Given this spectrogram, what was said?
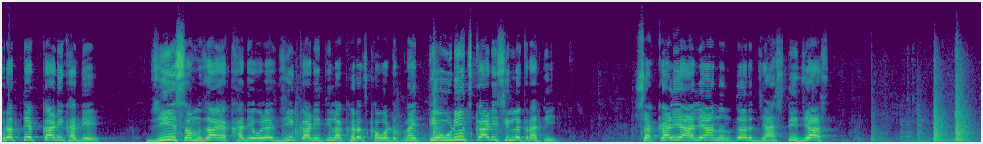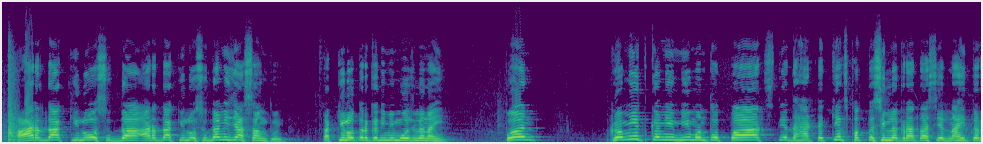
प्रत्येक काडी खाते. जी समजा एखाद्या वेळेस जी काडी तिला खरंच खवटत नाही तेवढीच काडी शिल्लक राहते. सकाळी आल्यानंतर जास्तीत जास्त अर्धा किलोसुद्धा अर्धा किलोसुद्धा मी जास्त सांगतोय. तर किलो तर कधी मी मोजलं नाही. पण कमीत कमी मी म्हणतो पाच ते दहा टक्केच फक्त शिल्लक राहत असेल नाही तर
